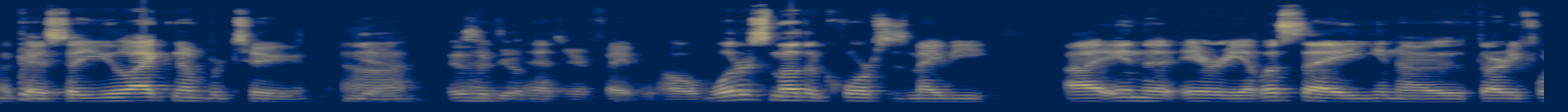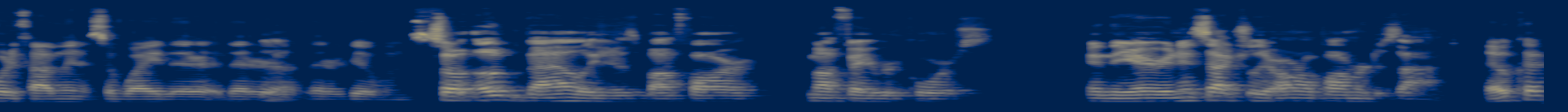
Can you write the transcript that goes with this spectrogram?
Okay, so you like number two. uh, Yeah, it's a good as your favorite hole. What are some other courses maybe uh, in the area? Let's say, you know, 30, 45 minutes away that are, that are, Yeah. that are good ones. So Oak Valley is by far my favorite course in the area, and it's actually Arnold Palmer designed. Okay.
